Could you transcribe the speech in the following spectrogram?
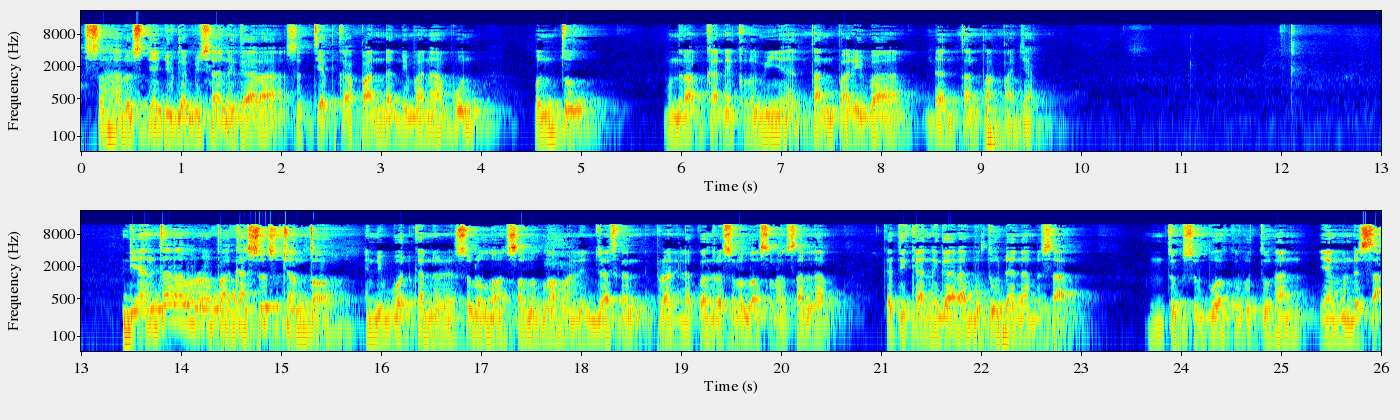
seharusnya juga bisa negara setiap kapan dan di mana pun untuk menerapkan ekonominya tanpa riba dan tanpa pajak. Di antara beberapa kasus contoh yang dibuatkan oleh Rasulullah sallallahu alaihi wasallam pernah dilakukan Rasulullah sallallahu alaihi wasallam ketika negara butuh dana besar untuk sebuah kebutuhan yang mendesak.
